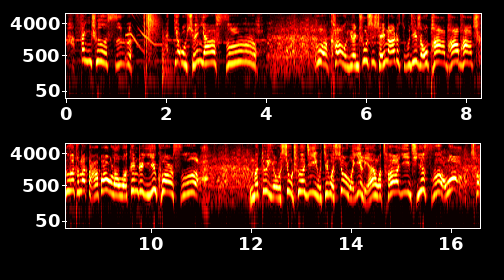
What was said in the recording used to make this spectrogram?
啊，翻车死。掉悬崖死！我靠！远处是谁拿着狙击手？啪啪啪！车他妈打爆了！我跟着一块儿死！他妈队友秀车技，结果秀我一脸！我操！一起死！我操！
